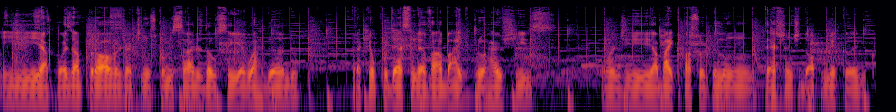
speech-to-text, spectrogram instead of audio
e após a prova já tinha os comissários da UCI aguardando para que eu pudesse levar a bike para o raio-x, onde a bike passou por um teste antidoping mecânico.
